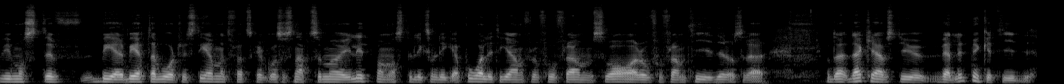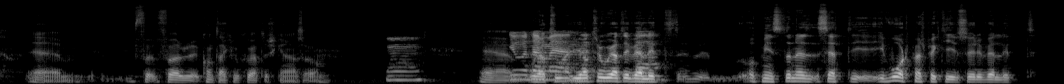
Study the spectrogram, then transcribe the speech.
vi måste bearbeta vårdsystemet för att det ska gå så snabbt som möjligt. Man måste liksom ligga på lite grann för att få fram svar och få fram tider och sådär. Och där, där, krävs det ju väldigt mycket tid eh, för, för kontaktsjuksköterskorna. Alltså. Mm. Eh, jo, jag, tror, jag tror att det är väldigt, ja. åtminstone sett i, i, vårt perspektiv så är det väldigt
